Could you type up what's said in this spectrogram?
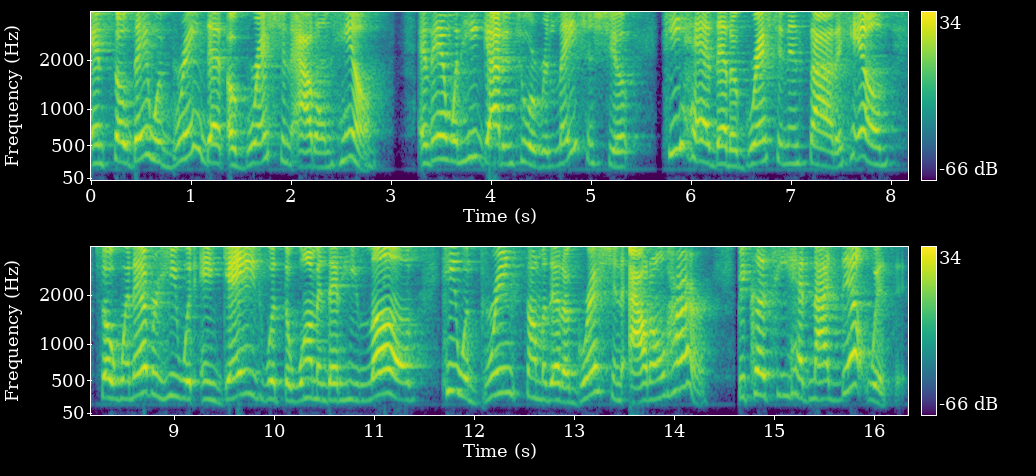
And so they would bring that aggression out on him. And then when he got into a relationship, he had that aggression inside of him. So whenever he would engage with the woman that he loved, he would bring some of that aggression out on her because he had not dealt with it.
